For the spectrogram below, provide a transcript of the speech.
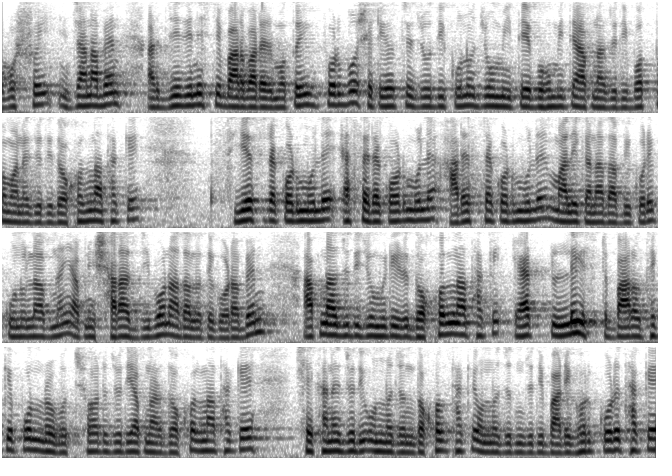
অবশ্যই জানাবেন। আর যে জিনিসটি বারবারের মতোই করব সেটি হচ্ছে যদি কোনো জমিতে, ভূমিতে আপনার যদি বর্তমানে যদি দখল না থাকে সিএস রেকর্ড মূলে এস এ রেকর্ড মূলে আর এস রেকর্ড মূলে মালিকানা দাবি করে কোনো লাভ নাই। আপনি সারা জীবন আদালতে গড়াবেন। আপনার যদি জমিটির দখল না থাকে অ্যাট লিস্ট বারো থেকে পনেরো বছর যদি আপনার দখল না থাকে সেখানে যদি অন্যজন দখল থাকে, অন্যজন যদি বাড়িঘর করে থাকে,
